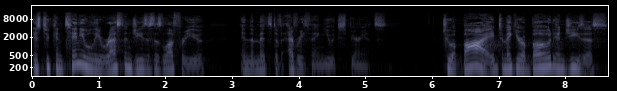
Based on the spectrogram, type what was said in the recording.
is to continually rest in Jesus' love for you in the midst of everything you experience. To abide, to make your abode in Jesus,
